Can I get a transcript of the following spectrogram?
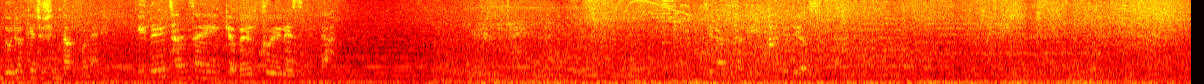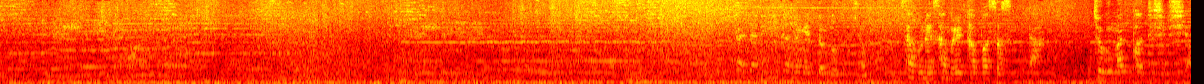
노력해주신 덕분에 이들 전사의 인격을 구해냈습니다. 진압탑이 파괴되었습니다. 가능했던 부분 중 4분의 3을 덮었었습니다. 조금만 버티십시오.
